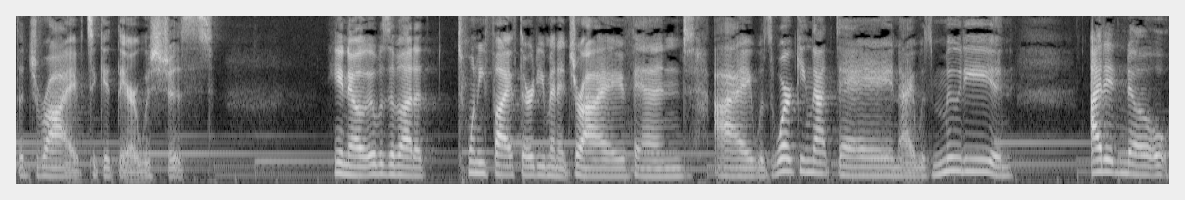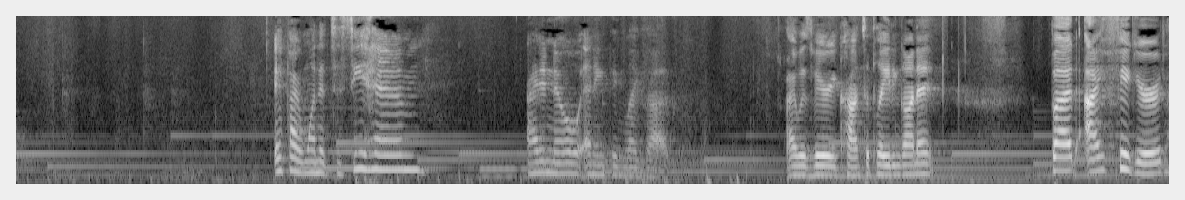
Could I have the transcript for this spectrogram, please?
the drive to get there was just, you know, it was about a 25, 30 minute drive. And I was working that day and I was moody and I didn't know if I wanted to see him. I didn't know anything like that. I was very contemplating on it. But I figured,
